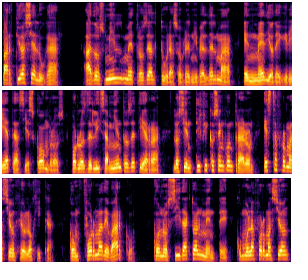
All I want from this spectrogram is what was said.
partió hacia el lugar. A dos mil metros de altura sobre el nivel del mar, en medio de grietas y escombros por los deslizamientos de tierra, los científicos encontraron esta formación geológica, con forma de barco, conocida actualmente como la formación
